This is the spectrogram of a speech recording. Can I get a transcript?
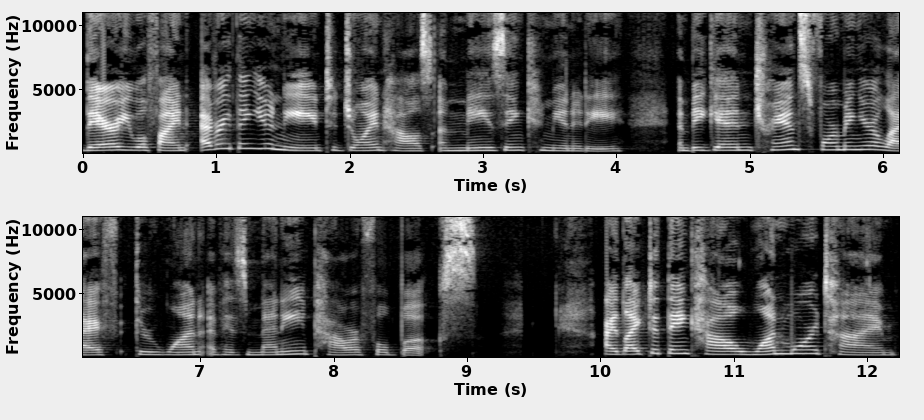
There you will find everything you need to join Hal's amazing community and begin transforming your life through one of his many powerful books. I'd like to thank Hal one more time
